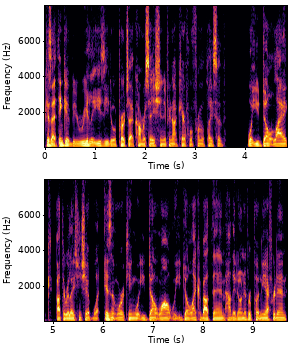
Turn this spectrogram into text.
because I think it'd be really easy to approach that conversation if you're not careful from a place of what you don't like about the relationship, what isn't working, what you don't want, what you don't like about them, how they don't ever put any effort in.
